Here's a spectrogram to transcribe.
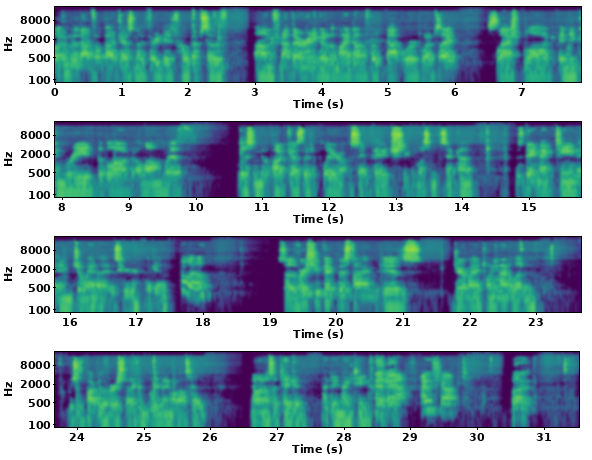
Welcome to the Hope podcast, another 30 Days of Hope episode. Um, if you're not there already, go to the mydawnofhope.org website slash blog, and you can read the blog along with listening to the podcast. There's a player on the same page, so you can listen at the same time. This is day 19, and Joanna is here again. Hello. So the verse you picked this time is Jeremiah 29:11, which is a popular verse that I couldn't believe anyone else had. No one else had taken by day 19. Yeah, I was shocked. But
